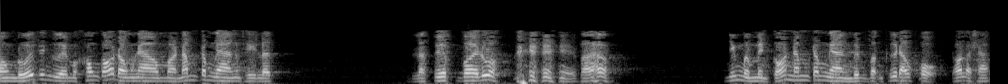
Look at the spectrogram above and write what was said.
còn đối với người mà không có đồng nào mà 500 ngàn thì là là tuyệt vời luôn. Phải không? Nhưng mà mình có 500 ngàn mình vẫn cứ đau khổ. Đó là sao?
